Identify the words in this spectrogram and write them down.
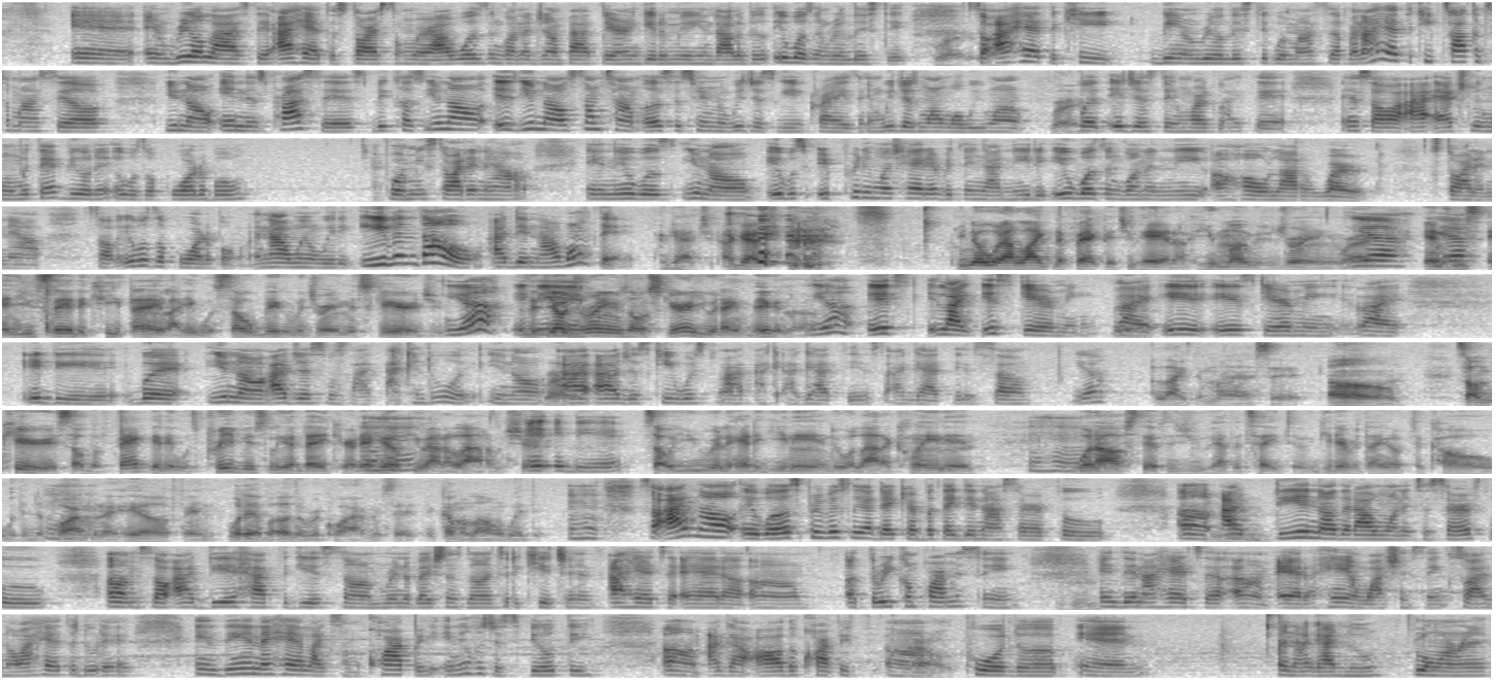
and and realize that I had to start somewhere. I wasn't gonna jump out there and get a million dollar bill. It wasn't realistic. Right, so right. I had to keep being realistic with myself, and I had to keep talking to myself, you know, in this process because you know, it, you know, sometimes us as human we just get crazy and we just want what we want, Right. but it just didn't work like that. And so I actually went with that building. It was affordable for me starting out and it was you know it was it pretty much had everything i needed it wasn't going to need a whole lot of work starting out So it was affordable, and I went with it, even though I did not want that. I got you. I got you. you know what? I like the fact that you had a humongous dream, right? Yeah, And yeah. you and you said the key thing, like it was so big of a dream, it scared you. Yeah. it if did. your dreams don't scare you, it ain't big enough. Yeah, it's like it scared me. Yeah. Like it, it scared me. Like it did. But you know, I just was like, I can do it. You know, Right. I, I just keep whispering, I, I, I got this. I got this. So yeah. I like the mindset. Um, so I'm curious. So the fact that it was previously a daycare, that helped you out a lot, I'm sure. Mm-hmm. It, it did. so you really had to get in, do a lot of cleaning. Mm-hmm. What all steps did you have to take to get everything up to code with the Mm-hmm. Department of Health and whatever other requirements that, that come along with it? So I know it was previously a daycare, but they did not serve food. Um, I did know that I wanted to serve food, um, so I did have to get some renovations done to the kitchen. I had to add a, um, a three compartment sink, and then I had to um, add a hand washing sink. So I know I had to do that. And then they had like some carpet, and it was just filthy. Um, I got all the carpet um, pulled up, and and I got new flooring.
